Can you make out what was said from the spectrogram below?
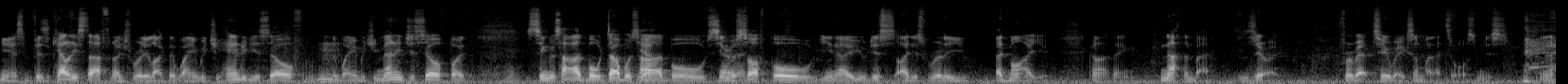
you know, some physicality stuff, and I just really like the way in which you handled yourself, and the way in which you manage yourself, both singles hardball, doubles hardball, singles Everything. softball. You know, you just, I just really admire you, kind of thing. Nothing bad, zero. For about two weeks, I'm like, that's awesome. Just, you know,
